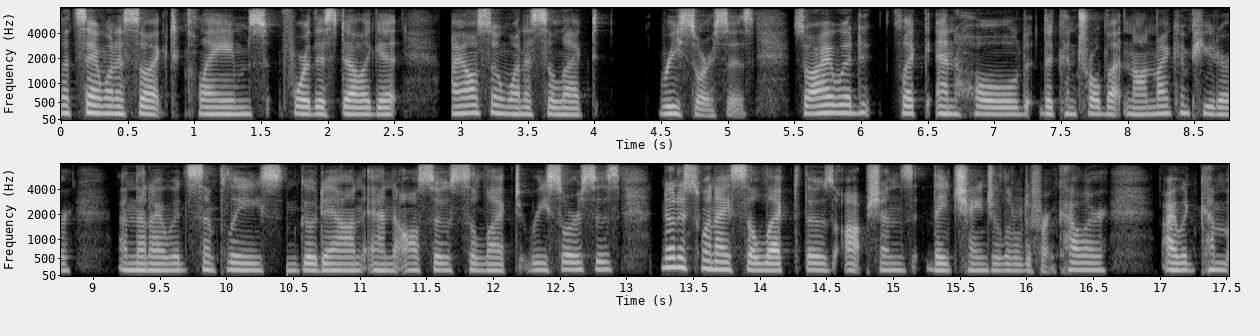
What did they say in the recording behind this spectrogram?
let's say I want to select claims for this delegate. I also want to select resources. So I would click and hold the control button on my computer and then I would simply go down and also select resources. Notice when I select those options, they change a little different color. I would come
